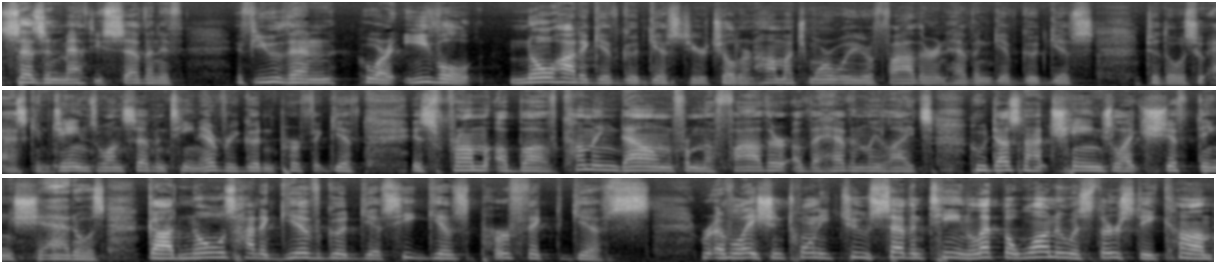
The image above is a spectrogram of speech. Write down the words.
says in Matthew 7 if, if you then, who are evil, know how to give good gifts to your children. How much more will your father in heaven give good gifts to those who ask him? James 1.17 every good and perfect gift is from above coming down from the father of the heavenly lights who does not change like shifting shadows. God knows how to give good gifts. He gives perfect gifts. Revelation 22.17 let the one who is thirsty come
